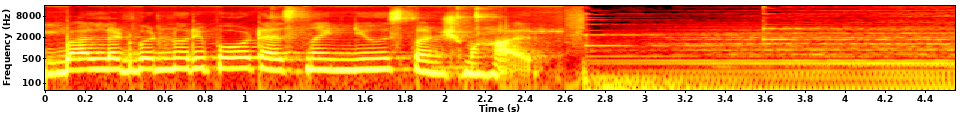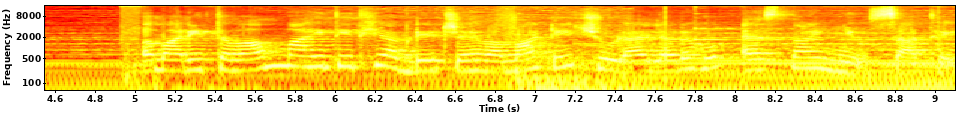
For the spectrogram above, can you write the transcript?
ઇકબાલ લડબડનો report S nine news Panchmahal. અમારી તમામ માહિતીથી અપડેટ રહેવા માટે જોડાયેલા રહો એસ નાઇન ન્યૂઝ સાથે.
